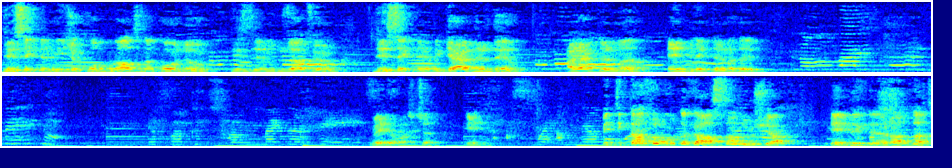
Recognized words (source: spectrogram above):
Dirseklerimi iyice kolumun altına koydum. Dizlerimi düzeltiyorum. Dirseklerimi gerdirdim. Ayaklarımı el bileklerime dayadım. Ve yavaşça in. Bittikten sonra mutlaka aslan duruşu yap. El bileklerini rahatlat.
